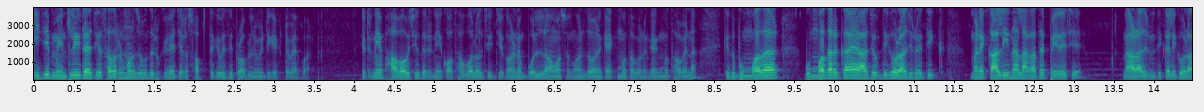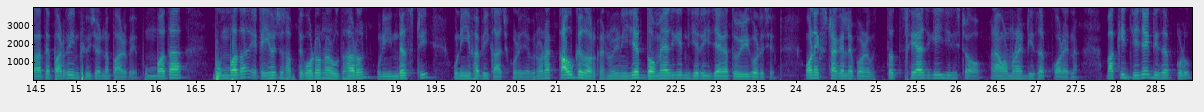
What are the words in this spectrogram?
এই যে মেন্টালিটি আজকে সাধারণ মানুষের মধ্যে ঢুকে গেছে, এটা সবথেকে বেশি প্রবলেমেটিক একটা ব্যাপার। এটা নিয়ে ভাবা উচিত, এটা নিয়ে কথা বলা উচিত, যে কারণে বললাম, আমার সঙ্গে হয়তো অনেক একমত হবে, অনেক একমত হবে না। কিন্তু বুম্বাদার বুম্বাদার গায়ে আজ অব্দি কেউ রাজনৈতিক মানে কালি না লাগাতে পেরেছে। না রাজনৈতিক কালি কেউ লাগাতে পারবে ইন ফিউচার না পারবে। বুম্বাদা বুম্বাদা এটাই হচ্ছে সবথেকে বড় ওনার উদাহরণ। উনি ইন্ডাস্ট্রি উনি এইভাবেই কাজ করে যাবেন। ওনার কাউকে দরকার উনি নিজের দমে আজকে নিজের এই জায়গা তৈরি করেছেন। অনেক স্ট্রাগলের পরে, তো সে আজকে এই জিনিসটা মানে আমার মনে হয় ডিজার্ভ করে না। বাকি যে যাই ডিজার্ভ করুক,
